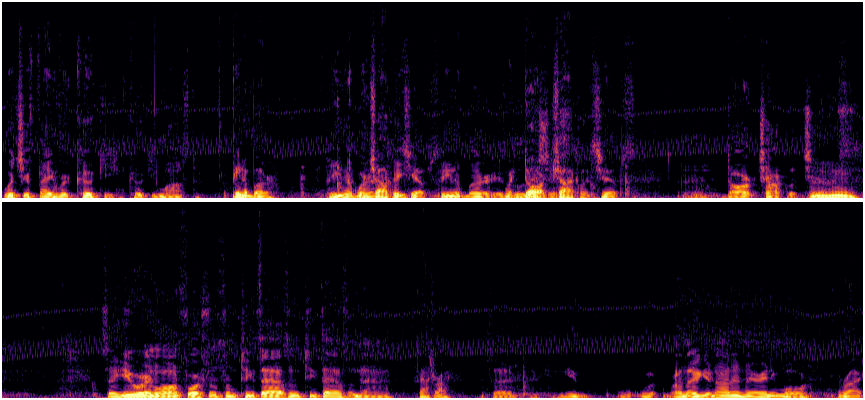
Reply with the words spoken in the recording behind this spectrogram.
what's your favorite cookie, Cookie Monster? peanut butter Peanut butter. With chocolate pe- chips. Peanut butter is with delicious. dark chocolate chips. Dark chocolate chips. Mhm. So you were in law enforcement from 2000 to 2009. That's right. So you, I know you're not in there anymore. Right.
